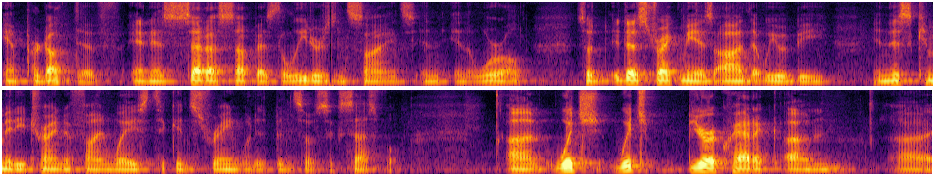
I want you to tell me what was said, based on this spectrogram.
and productive and has set us up as the leaders in science in, in the world. So it does strike me as odd that we would be in this committee trying to find ways to constrain what has been so successful. Uh, which, which bureaucratic um, uh,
